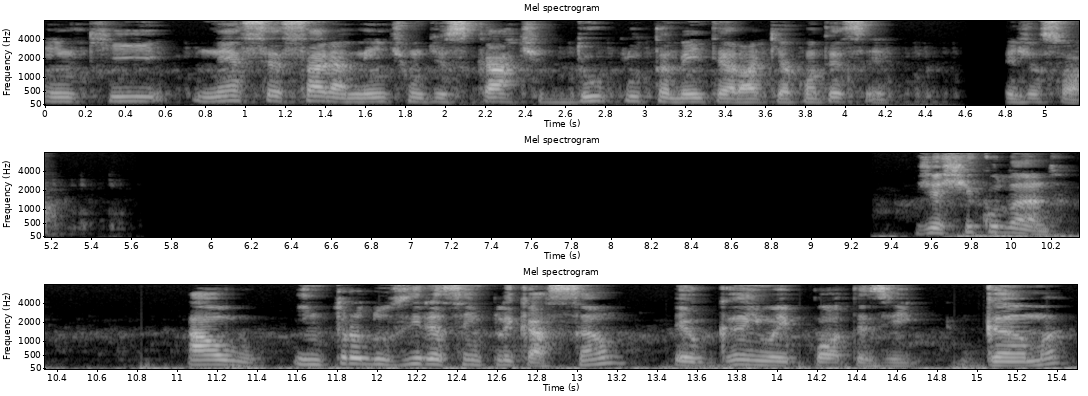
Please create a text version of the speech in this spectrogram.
em que necessariamente um descarte duplo também terá que acontecer. Veja só. gesticulando. Ao introduzir essa implicação, eu ganho a hipótese gama,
